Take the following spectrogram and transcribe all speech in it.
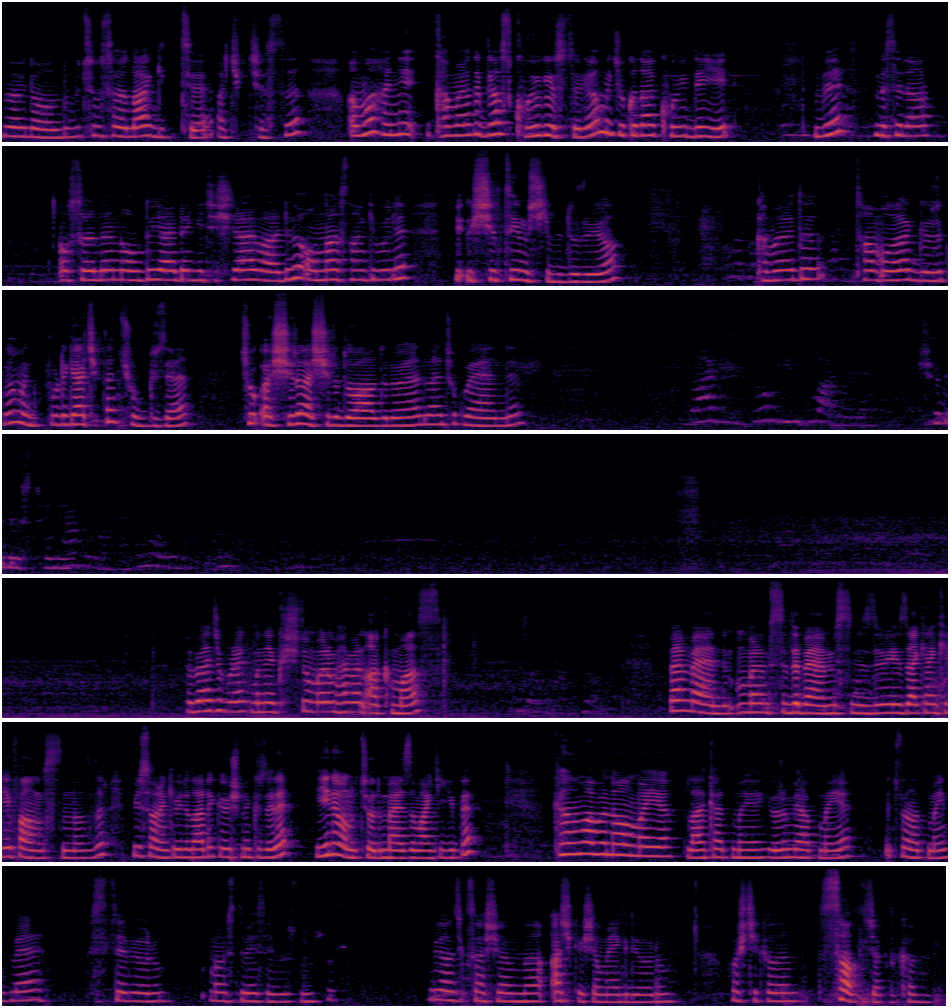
Böyle oldu. Bütün sarılar gitti açıkçası. Ama hani kamerada biraz koyu gösteriyor ama hiç o kadar koyu değil. Ve mesela o sarıların olduğu yerde geçişler vardı ve onlar sanki böyle bir ışıltıymış gibi duruyor. Kamerada tam olarak gözükmüyor ama burada gerçekten çok güzel. Çok aşırı aşırı doğal duruyor yani ben çok beğendim. Şöyle göstereyim. Ve bence bu renk bana yakıştı. Umarım hemen akmaz. Ben beğendim. Umarım siz de beğenmişsinizdir ve izlerken keyif almışsınızdır. Bir sonraki videolarda görüşmek üzere. Yine unutuyordum her zamanki gibi. Kanalıma abone olmayı, like atmayı, yorum yapmayı lütfen unutmayın ve sizi seviyorum. Umarım siz de beni seviyorsunuzdur. Birazcık saçlarımla aşk yaşamaya gidiyorum. Hoşçakalın, sağlıcakla kalın.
